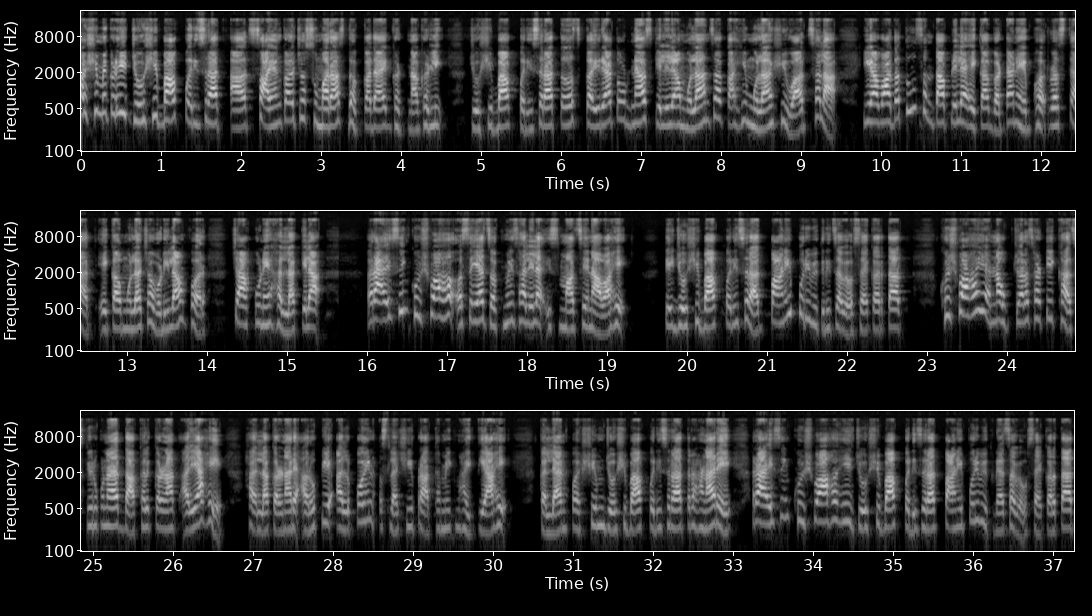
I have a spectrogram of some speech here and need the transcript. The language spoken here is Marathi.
पश्चिमेकडील जोशीबाग परिसरात आज सायंकाळच्या सुमारास धक्कादायक घटना घडली. जोशीबाग परिसरातच कैऱ्या तोडण्यास गेलेल्या मुलांचा काही मुलांशी वाद झाला. या वादातून संतापलेल्या एका गटाने भर रस्त्यात एका मुलाच्या वडिलांवर चाकूने हल्ला केला. रायसिंग कुशवाह असे या जखमी झालेल्या इस्माचे नाव आहे. ते जोशीबाग परिसरात पाणीपुरी विक्रीचा व्यवसाय करतात. खुशवाह यांना उपचारासाठी खासगी रुग्णालयात दाखल करण्यात आले आहे. हल्ला करणारे आरोपी अल्पवयीन असल्याची प्राथमिक माहिती आहे. कल्याण पश्चिम जोशीबाग परिसरात राहणारे रायसिंग खुशवाह हे जोशीबाग परिसरात पाणीपुरी विकण्याचा व्यवसाय करतात.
